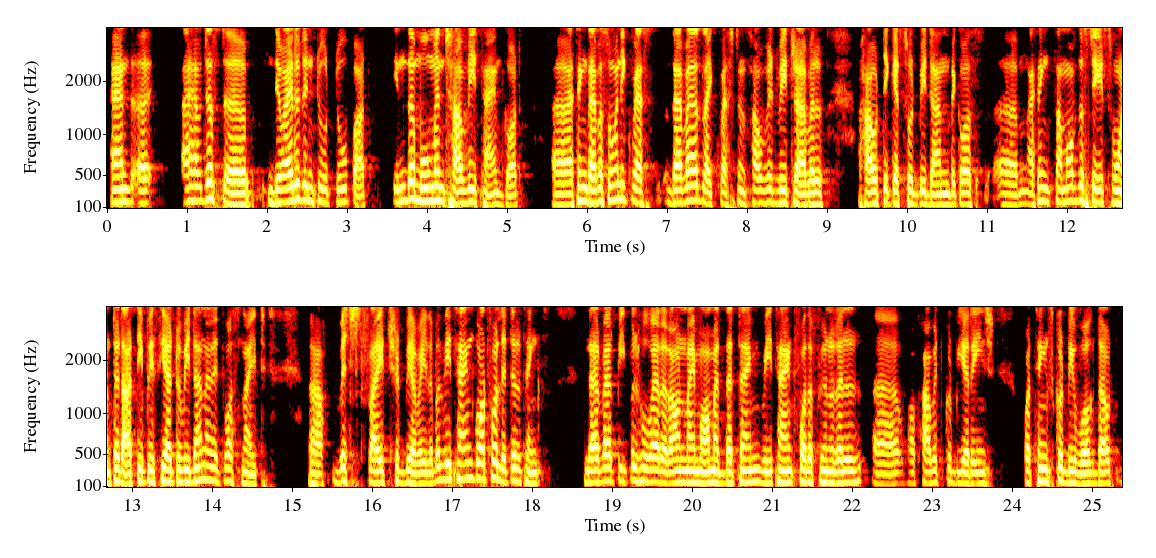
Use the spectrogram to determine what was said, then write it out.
And uh, I have just uh, divided into two parts. In the moment, how we thank God. Uh, I think there were so many questions. There were like questions: How would we travel? How tickets would be done? Because um, I think some of the states wanted RT-PCR to be done, and it was night. Uh, which flight should be available? We thank God for little things. There were people who were around my mom at that time. We thanked for the funeral, uh, of how it could be arranged, for things could be worked out.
